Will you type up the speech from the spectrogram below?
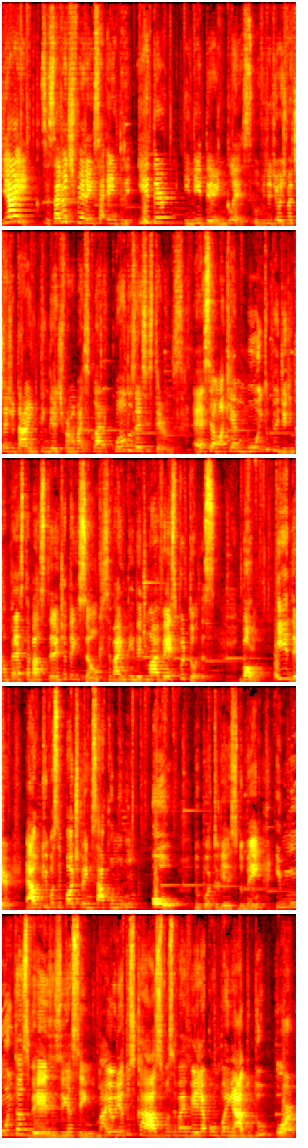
E aí, você sabe a diferença entre either e neither em inglês? O vídeo de hoje vai te ajudar a entender de forma mais clara quando usar esses termos. Essa é uma que é muito pedida, então presta bastante atenção que você vai entender de uma vez por todas. Bom, either é algo que você pode pensar como um ou no português, tudo bem? E muitas vezes, em assim, maioria dos casos, você vai ver ele acompanhado do or,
